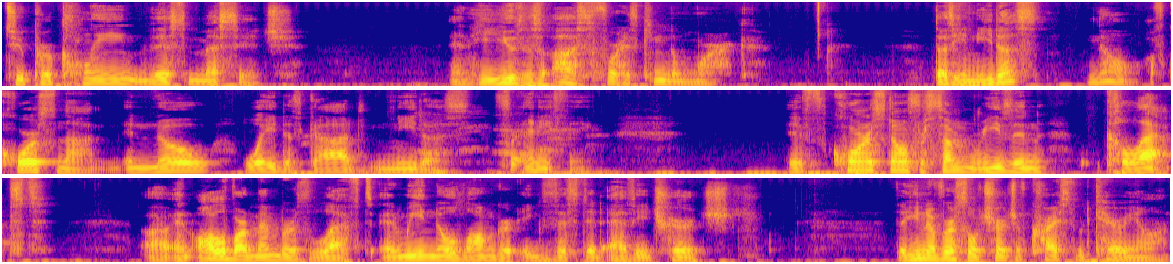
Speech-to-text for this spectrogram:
to proclaim this message. And he uses us for his kingdom work. Does he need us? No, of course not. In no way does God need us for anything. If Cornerstone, for some reason, collapsed uh, and all of our members left and we no longer existed as a church, the Universal Church of Christ would carry on.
